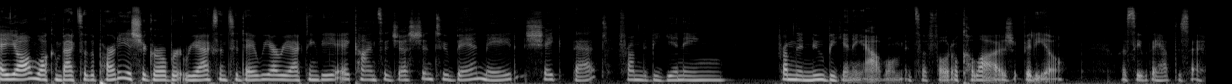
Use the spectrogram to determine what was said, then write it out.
Hey y'all, and welcome back to the party. It's your girl Britt Reacts, and today we are reacting via a kind suggestion to Band-Maid Shake That from the beginning, from the New Beginning album. It's a photo collage video. Let's see what they have to say.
